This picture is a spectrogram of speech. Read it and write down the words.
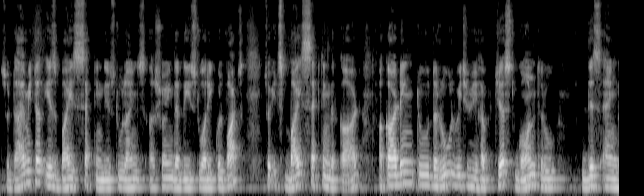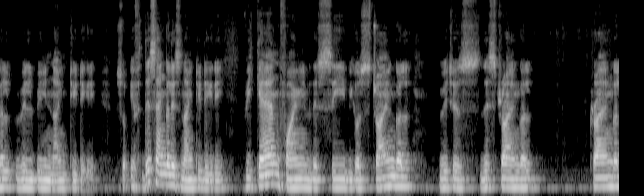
So diameter is bisecting these two lines are showing that these two are equal parts. So it's bisecting the chord according to the rule which we have just gone through this angle will be 90 degree. So if this angle is 90 degree we can find this c because triangle which is this triangle triangle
